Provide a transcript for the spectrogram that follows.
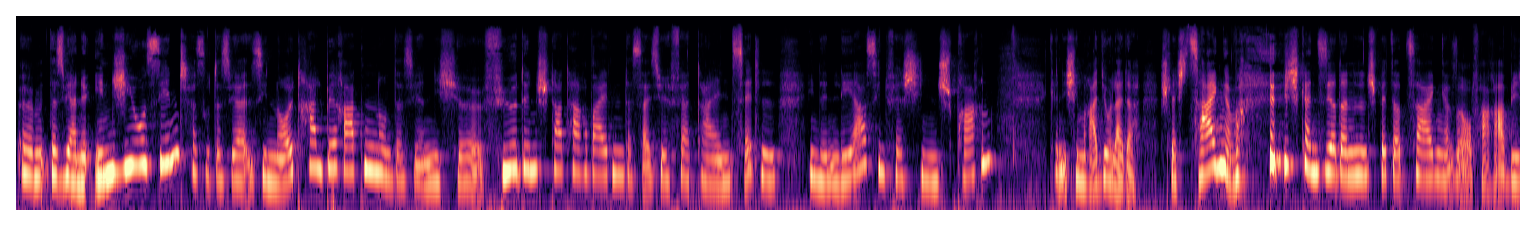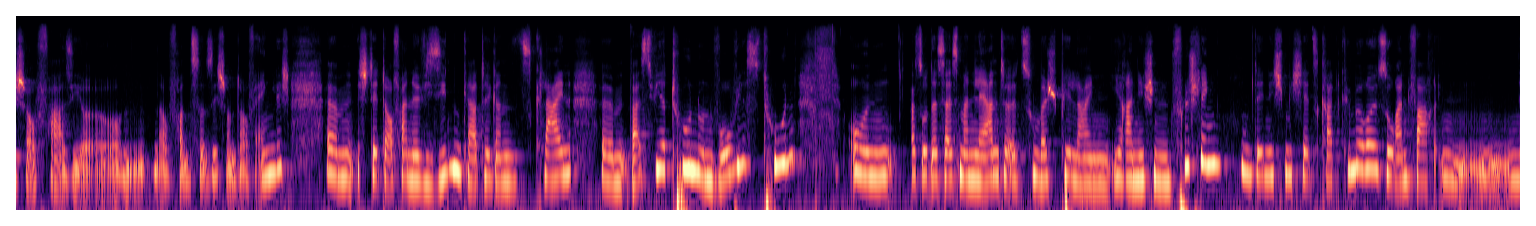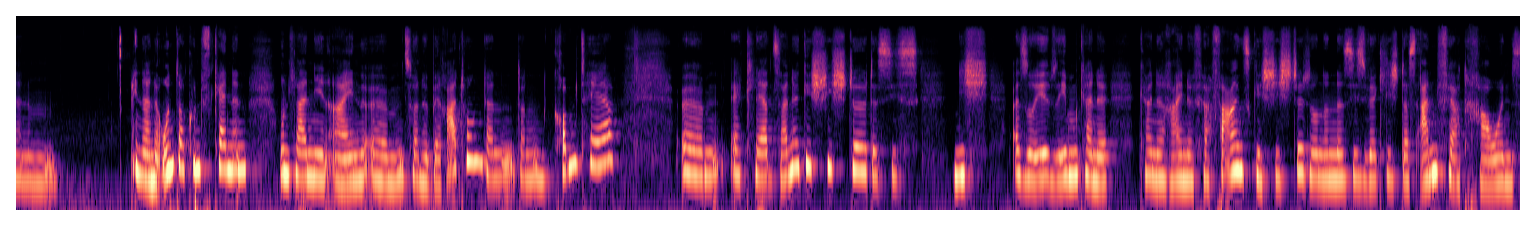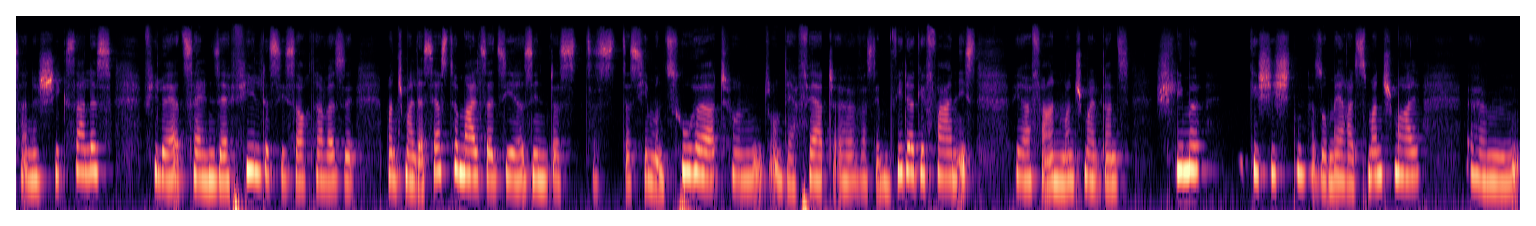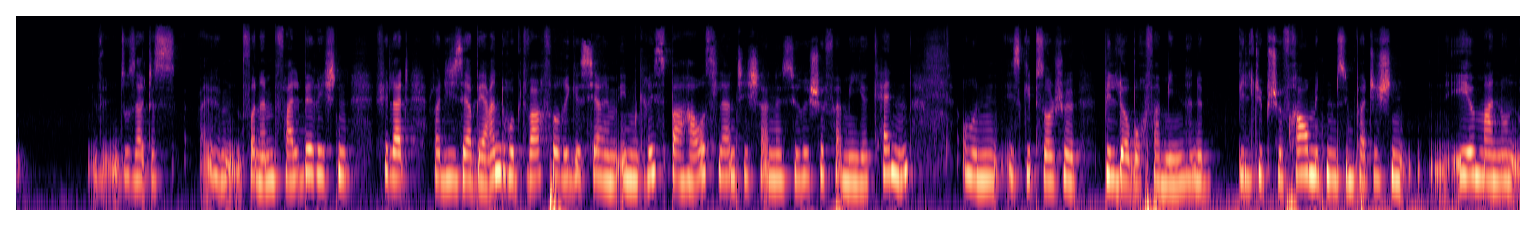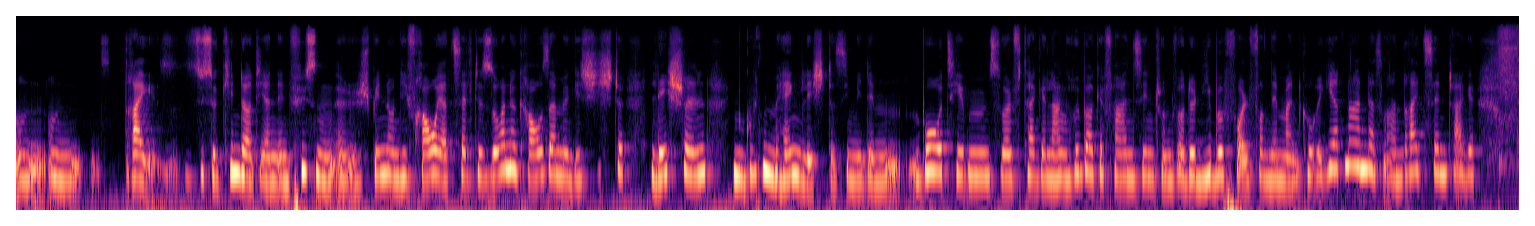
ähm, dass wir eine NGO sind, also dass wir sie neutral beraten und dass wir nicht äh, für den Staat arbeiten. Das heißt, wir verteilen Zettel in den Leas in verschiedenen Sprachen. Kann ich im Radio leider schlecht zeigen, aber ich kann es dir dann später zeigen, also auf Arabisch, auf Farsi auf Französisch und auf Englisch. Ähm, steht auf einer Visitenkarte ganz klein, ähm, was wir tun und wo wir es tun. Und also das heißt, man lernt äh, zum Beispiel einen iranischen Flüchtling, um den ich mich jetzt gerade kümmere, so einfach in, in einem in einer Unterkunft kennen und laden ihn ein ähm, zu einer Beratung. Dann, dann kommt er, ähm, erklärt seine Geschichte. Das ist nicht, also eben keine, keine reine Verfahrensgeschichte, sondern das ist wirklich das Anvertrauen seines Schicksales. Viele erzählen sehr viel. Das ist auch teilweise manchmal das erste Mal, seit sie hier sind, dass, dass, dass jemand zuhört und, und erfährt, äh, was ihm widergefahren ist. Wir erfahren manchmal ganz schlimme Geschichten, also mehr als manchmal. Ähm, du sagtest, ähm, von einem Fall berichten, vielleicht, weil ich sehr beeindruckt war, voriges Jahr im, im Grisba Haus lernte ich eine syrische Familie kennen. Und es gibt solche Bilderbuchfamilien, eine bildhübsche Frau mit einem sympathischen Ehemann und, und, und drei süße Kinder, die an den Füßen äh, spinnen. Und die Frau erzählte so eine grausame Geschichte, lächeln im guten Englisch, dass sie mit dem Boot eben zwölf Tage lang rübergefahren sind und wurde liebevoll von dem Mann korrigiert. Nein, das waren 13 Tage.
